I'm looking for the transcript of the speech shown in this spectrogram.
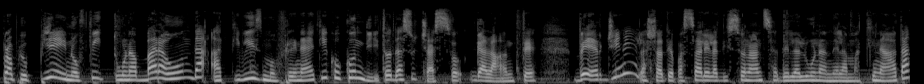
proprio pieno, fitto, una baraonda, attivismo frenetico condito da successo galante. Vergine, lasciate passare la dissonanza della luna nella mattinata,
